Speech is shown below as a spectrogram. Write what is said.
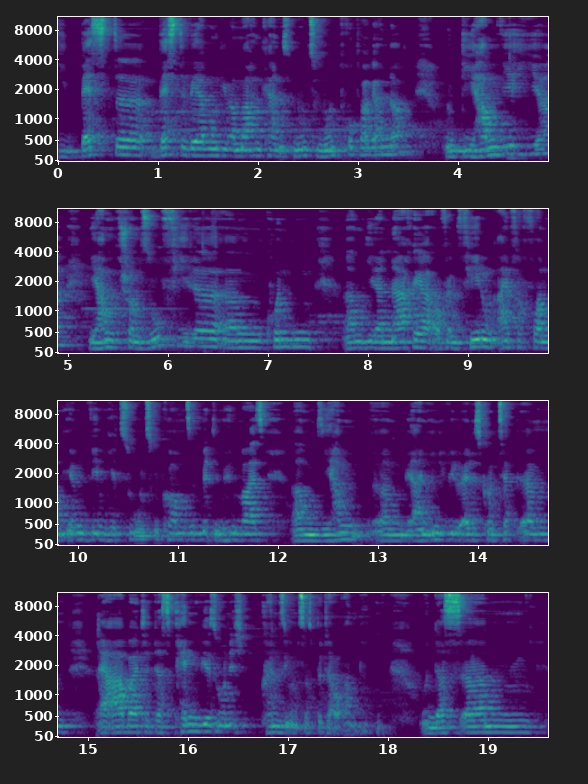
die beste, beste Werbung, die man machen kann, ist Mund-zu-Mund-Propaganda. Und die haben wir hier. Wir haben schon so viele ähm, Kunden, ähm, die dann nachher auf Empfehlung einfach von irgendwem hier zu uns gekommen sind mit dem Hinweis, ähm, sie haben ähm, ein individuelles Konzept ähm, erarbeitet, das kennen wir so nicht, können Sie uns das bitte auch anbieten. Und das, ähm,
